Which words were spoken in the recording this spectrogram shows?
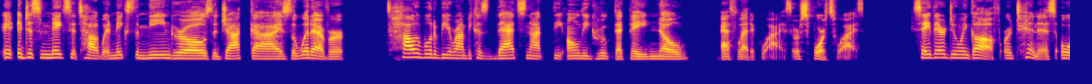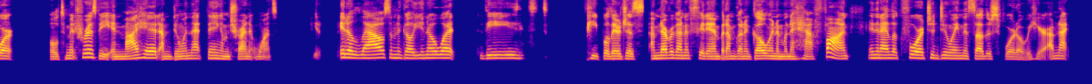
It, it just makes it tolerable. It makes the mean girls, the jock guys, the whatever tolerable to be around because that's not the only group that they know athletic wise or sports wise. Say they're doing golf or tennis or ultimate frisbee. In my head, I'm doing that thing, I'm trying it once. It allows them to go, you know what? These people, they're just, I'm never going to fit in, but I'm going to go and I'm going to have fun. And then I look forward to doing this other sport over here. I'm not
